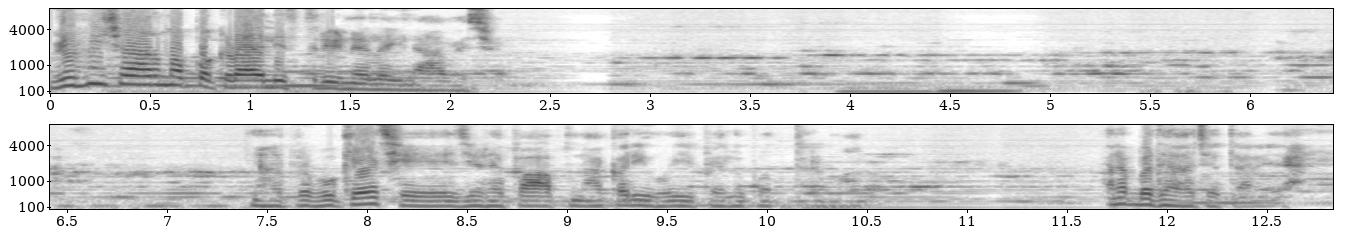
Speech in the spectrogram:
વ્યભિચારમાં પકડાયેલી સ્ત્રીને લઈને આવે છે. પ્રભુ કહે છે, જેણે પાપ ના કર્યું હોય એ પહેલો પથ્થર મારો. અને બધા જતા રહ્યા.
